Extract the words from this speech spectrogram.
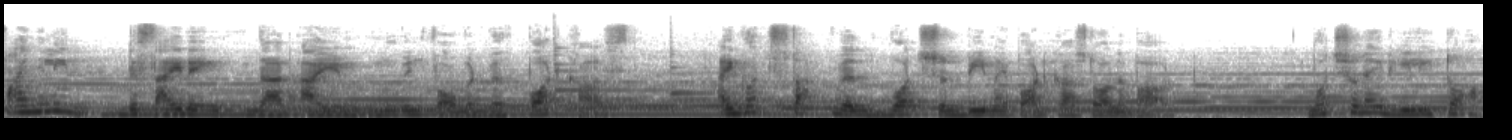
finally deciding that I am moving forward with podcast, I got stuck with what should be my podcast all about. What should I really talk?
